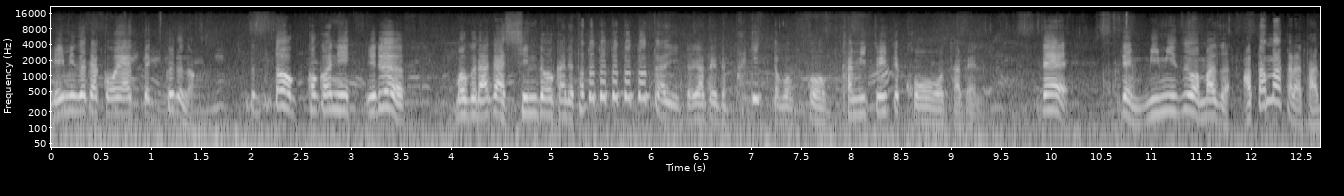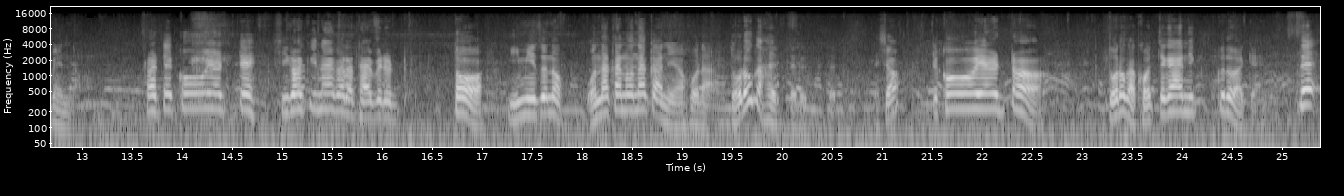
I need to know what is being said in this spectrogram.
ミミズがこうやってくるの。とここにいるモグラが振動感でトトトトトトとやっててパキッとこう噛みついてこう食べるででミミズをまず頭から食べるのこうやってこうやってしごきながら食べるとミミズのお腹の中にはほら泥が入ってるでしょ？でこうやると泥がこっち側に来るわけ。で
